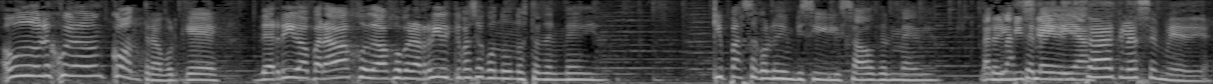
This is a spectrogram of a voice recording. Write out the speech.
a uno le juega en contra, porque de arriba para abajo, de abajo para arriba, ¿y qué pasa cuando uno está en el medio? ¿Qué pasa con los invisibilizados del medio? La, clase media. clase media.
